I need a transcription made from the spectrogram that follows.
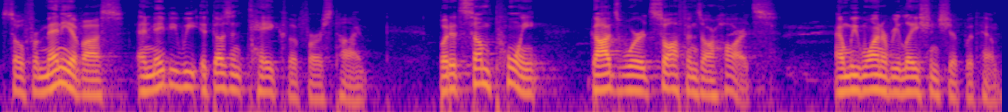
so for many of us, and maybe we, it doesn't take the first time, but at some point, God's word softens our hearts, and we want a relationship with Him.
